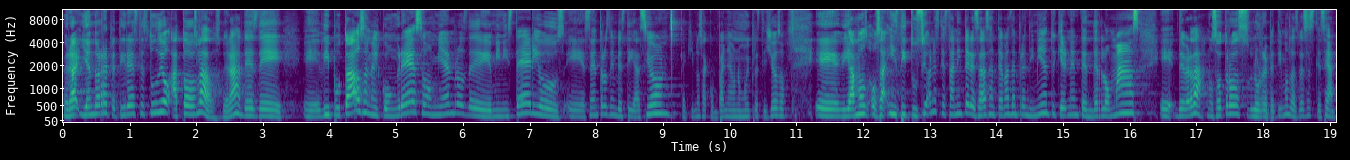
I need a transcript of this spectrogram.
¿verdad? Yendo a repetir este estudio a todos lados, ¿verdad? Desde eh, diputados en el Congreso, miembros de ministerios, eh, centros de investigación, que aquí nos acompaña uno muy prestigioso, eh, digamos, o sea, instituciones que están interesadas en temas de emprendimiento y quieren entenderlo más. de verdad, nosotros lo repetimos las veces que sean,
